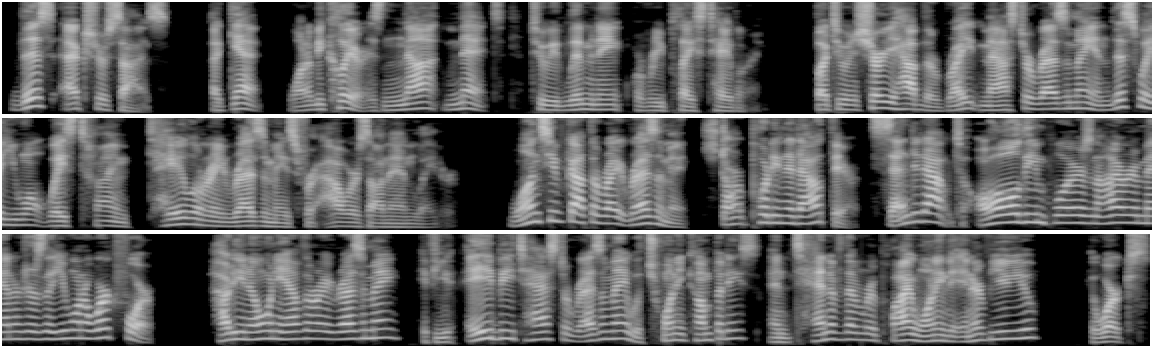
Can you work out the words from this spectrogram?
This exercise, again, want to be clear, is not meant to eliminate or replace tailoring, but to ensure you have the right master resume. And this way you won't waste time tailoring resumes for hours on end later. Once you've got the right resume, start putting it out there. Send it out to all the employers and hiring managers that you want to work for. How do you know when you have the right resume? If you A B test a resume with 20 companies and 10 of them reply wanting to interview you, it works.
